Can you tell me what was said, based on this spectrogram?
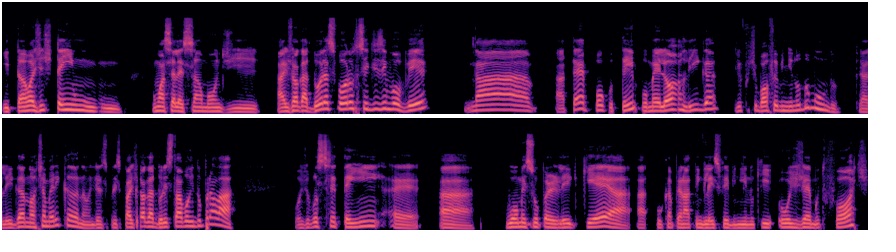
Então a gente tem um, uma seleção onde as jogadoras foram se desenvolver na até pouco tempo melhor liga de futebol feminino do mundo, que é a liga norte-americana, onde os principais jogadores estavam indo para lá. Hoje você tem é, a Women's Super League, que é a, a, o campeonato inglês feminino, que hoje já é muito forte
